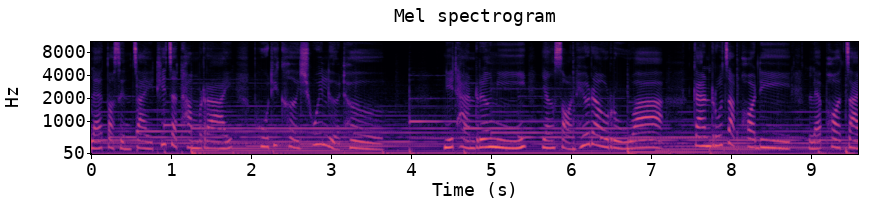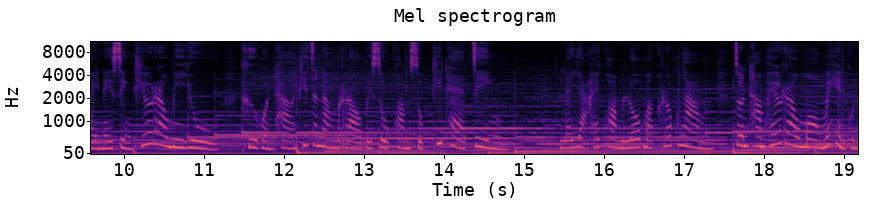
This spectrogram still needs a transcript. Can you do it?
และตัดสินใจที่จะทำร้ายผู้ที่เคยช่วยเหลือเธอ นิทานเรื่องนี้ยังสอนให้เรารู้ว่า การรู้จักพอดีและพอใจในสิ่งที่เรามีอยู่ คือหนทางที่จะนำเราไปสู่ความสุขที่แท้จริง และอย่าให้ความโลภมาครอบงำจนทำให้เรามองไม่เห็นคุณ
